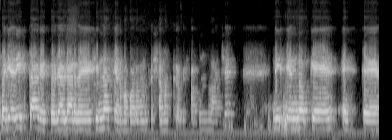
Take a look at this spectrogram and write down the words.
periodista que suele hablar de gimnasia, no me acuerdo cómo se llama, creo que Facundo H, diciendo que este,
